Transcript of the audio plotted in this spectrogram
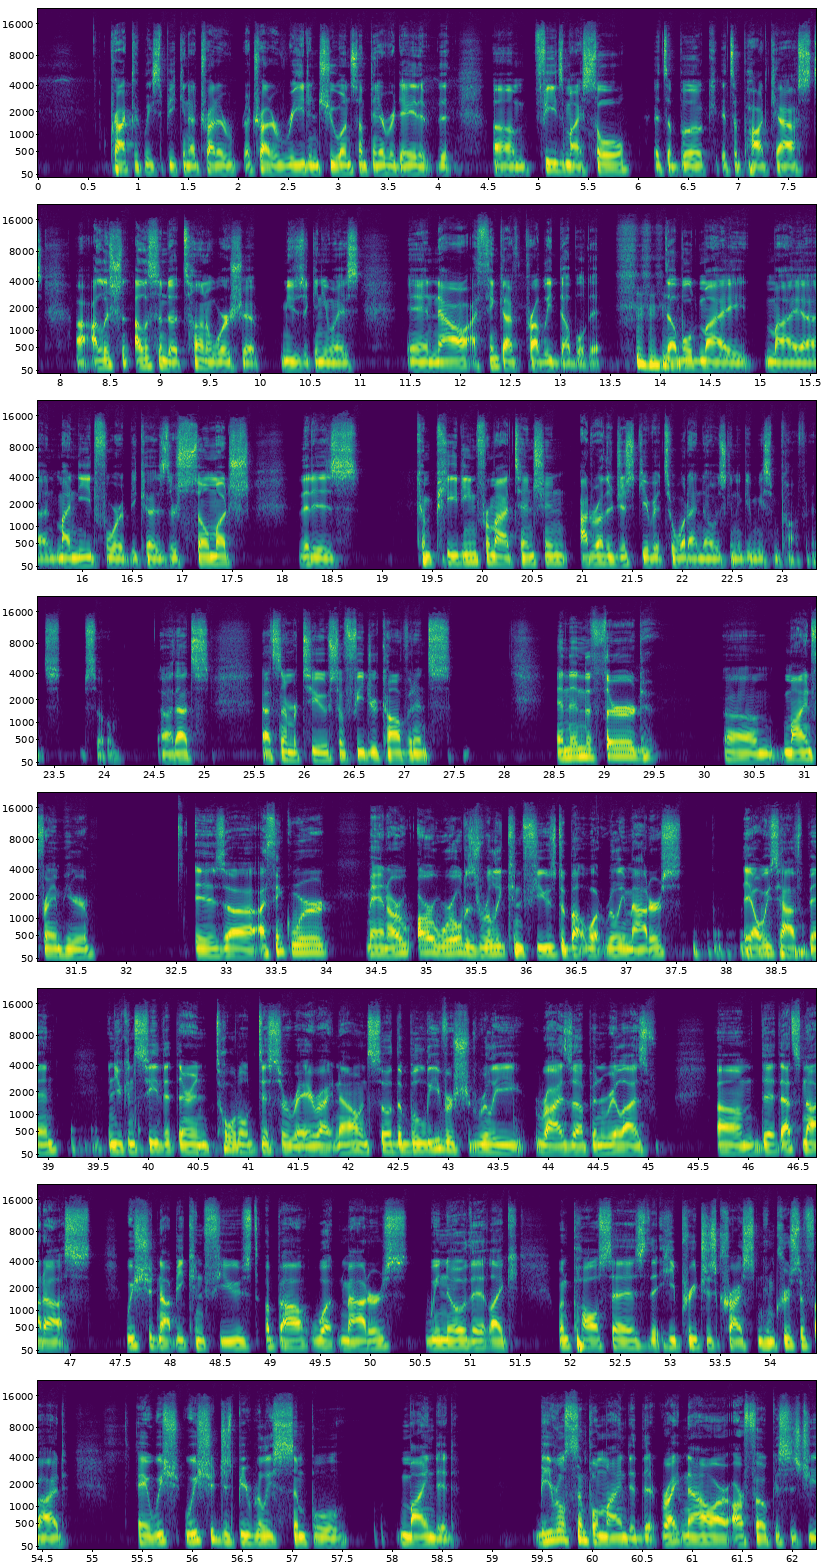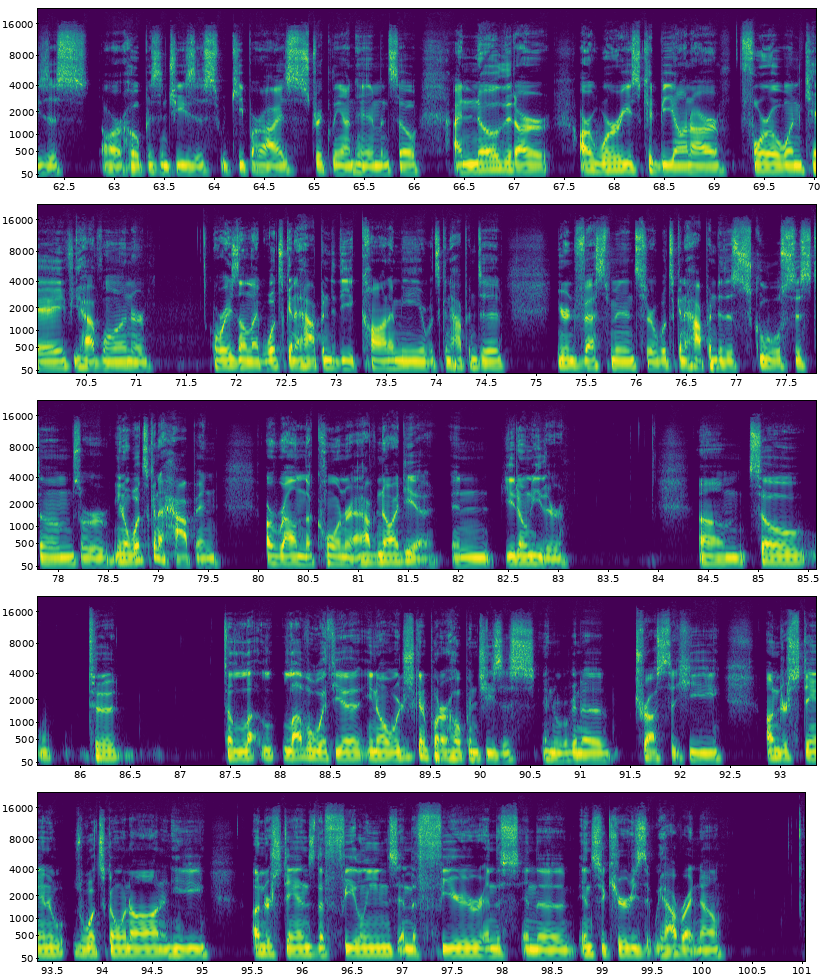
practically speaking, I try to I try to read and chew on something every day that that um, feeds my soul. It's a book. It's a podcast. Uh, I listen. I listen to a ton of worship music, anyways. And now I think I've probably doubled it, doubled my my uh, my need for it because there's so much that is competing for my attention, I'd rather just give it to what I know is going to give me some confidence. So uh, that's that's number two. So feed your confidence, and then the third um, mind frame here is uh, I think we're man our our world is really confused about what really matters. They always have been, and you can see that they're in total disarray right now. And so the believer should really rise up and realize um, that that's not us we should not be confused about what matters. We know that, like when Paul says that he preaches Christ and Him crucified, hey, we sh- we should just be really simple minded. Be real simple minded that right now our, our focus is Jesus, our hope is in Jesus. We keep our eyes strictly on Him. And so I know that our our worries could be on our 401k if you have one, or worries on like what's going to happen to the economy or what's going to happen to your investments or what's going to happen to the school systems or you know what's going to happen around the corner. I have no idea, and you don't either. Um, so to to le- level with you, you know, we're just going to put our hope in Jesus, and we're going to trust that He understands what's going on, and He understands the feelings and the fear and the and the insecurities that we have right now.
